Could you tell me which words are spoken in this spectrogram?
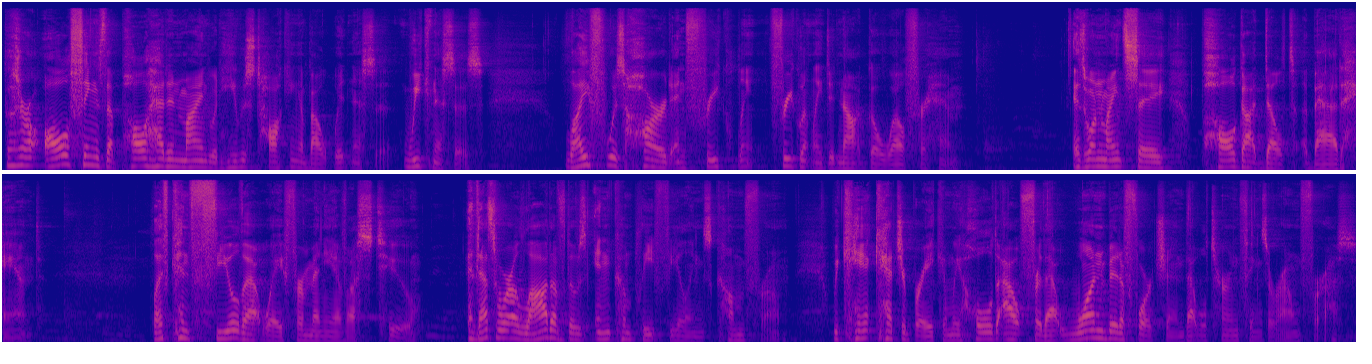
Those are all things that Paul had in mind when he was talking about weaknesses. Life was hard and frequently, did not go well for him. As one might say, Paul got dealt a bad hand. Life can feel that way for many of us too. And that's where a lot of those incomplete feelings come from. We can't catch a break and we hold out for that one bit of fortune that will turn things around for us.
